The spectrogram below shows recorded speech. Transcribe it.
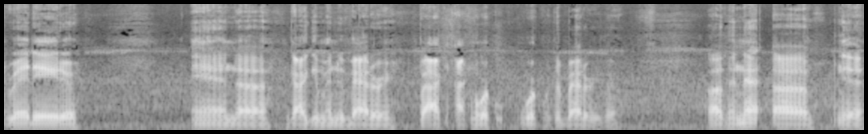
radiator, and uh, gotta give me a new battery. But I, I can work work with the battery though. Other than that, uh, yeah.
